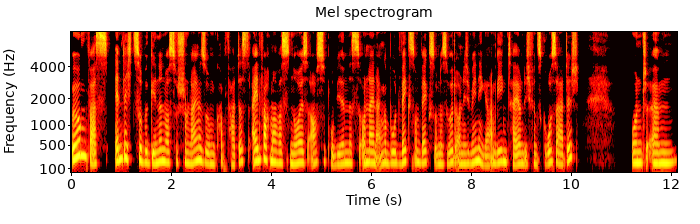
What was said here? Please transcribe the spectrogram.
irgendwas endlich zu beginnen, was du schon lange so im Kopf hattest, einfach mal was Neues auszuprobieren. Das Online-Angebot wächst und wächst und es wird auch nicht weniger. Im Gegenteil, und ich finde es großartig. Und ähm,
